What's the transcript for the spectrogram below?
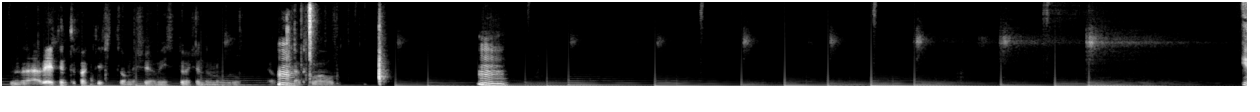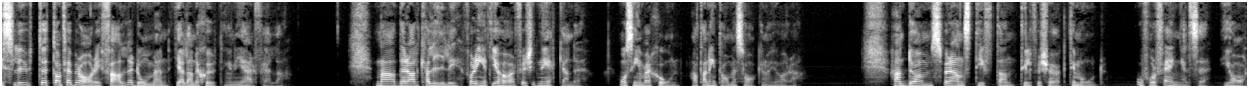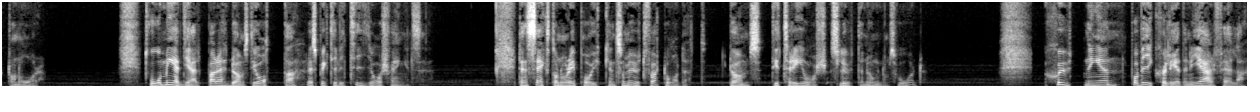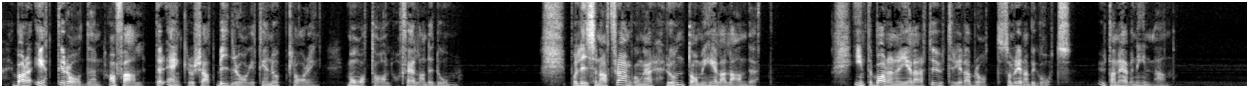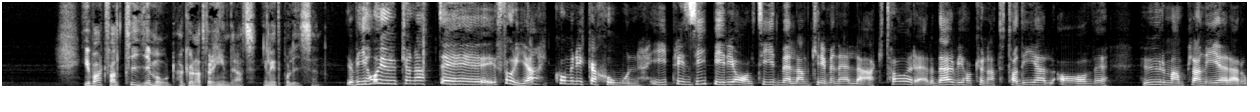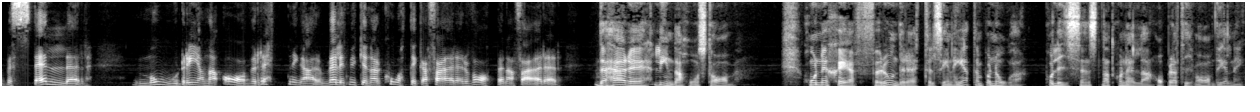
Nej, jag vet inte faktiskt om jag minns om jag kände någon oro. Jag kan Mm. inte komma ihåg. Mm. I slutet av februari faller domen gällande skjutningen i Järfälla. Nader Al-Khalili får inget gehör för sitt nekande och sin version att han inte har med saken att göra. Han döms för anstiftan till försök till mord och får fängelse i 18 år. Två medhjälpare döms till 8 respektive 10 års fängelse. Den 16-årige pojken som utfört dådet döms till 3 års sluten ungdomsvård. Skjutningen på Viksjöleden i Järfälla är bara ett i raden av fall där Encrochat bidragit till en uppklaring med åtal och fällande dom. Polisen har haft framgångar runt om i hela landet. Inte bara när det gäller att utreda brott som redan begåtts, utan även innan. I vart fall tio mord har kunnat förhindras enligt polisen. Ja, vi har ju kunnat eh, följa kommunikation i princip i realtid mellan kriminella aktörer där vi har kunnat ta del av hur man planerar och beställer mord, rena avrättningar, väldigt mycket narkotikaaffärer, vapenaffärer. Det här är Linda H. Stav. Hon är chef för underrättelseenheten på NOA, polisens nationella operativa avdelning.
